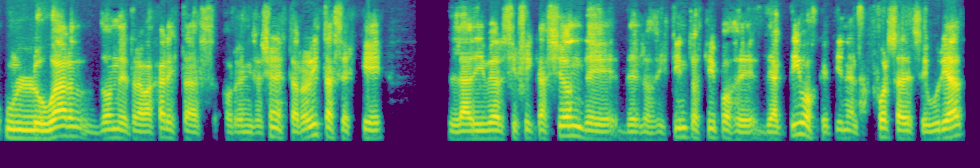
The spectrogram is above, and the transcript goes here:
lugar donde trabajar estas organizaciones terroristas es que la diversificación de, los distintos tipos de, activos que tienen las fuerzas de seguridad,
